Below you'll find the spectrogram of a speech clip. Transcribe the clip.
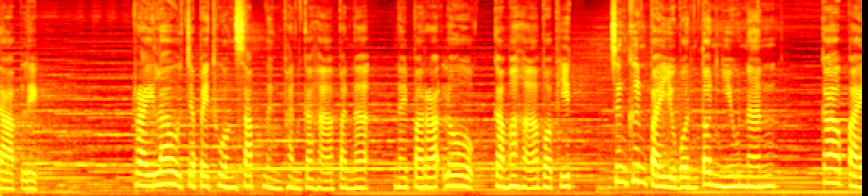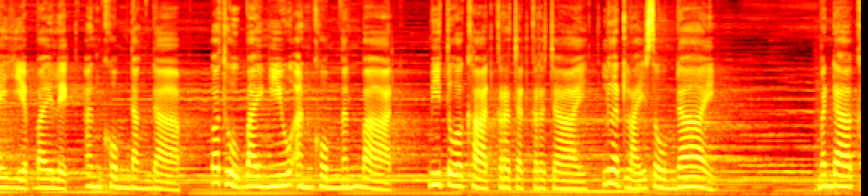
ดาบเหล็ก ใครเล่าจะไปทวงทรัพย์หนึ่งพันกหาปณะ ในปรโลกกับมหาบพิษ ซึ่งขึ้นไปอยู่บนต้นงิ้วนั้น ก้าวไปเหยียบใบเหล็กอันคมดังดาบ ก็ถูกใบงิ้วอันคมนั้นบาด มีตัวขาดกระจัดกระจายเลือดไหลโสมได้ บรรดาค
